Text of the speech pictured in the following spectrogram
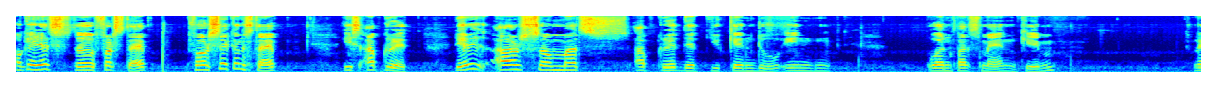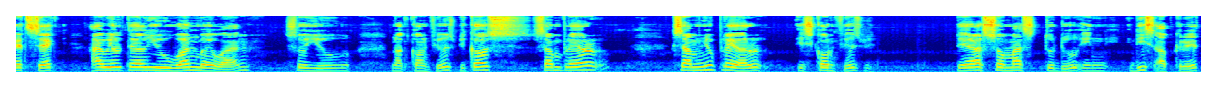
okay that's the first step. For second step is upgrade. There are so much upgrade that you can do in one punch man game. Let's check. I will tell you one by one so you not confused because some player some new player is confused there are so much to do in this upgrade.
